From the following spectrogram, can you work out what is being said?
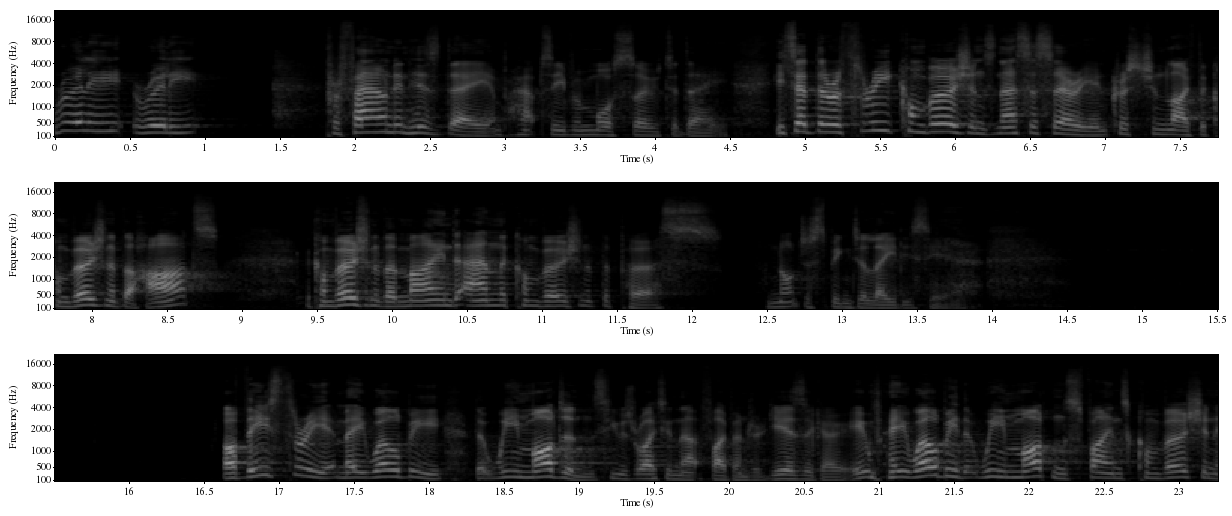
really, really profound in his day, and perhaps even more so today. He said there are three conversions necessary in Christian life the conversion of the heart, the conversion of the mind and the conversion of the purse. I'm not just speaking to ladies here. Of these three, it may well be that we moderns, he was writing that 500 years ago, it may well be that we moderns find conversion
